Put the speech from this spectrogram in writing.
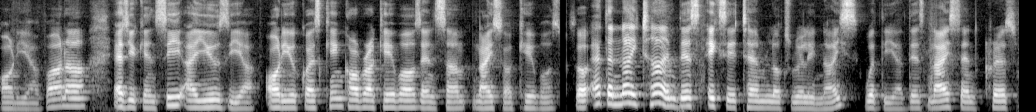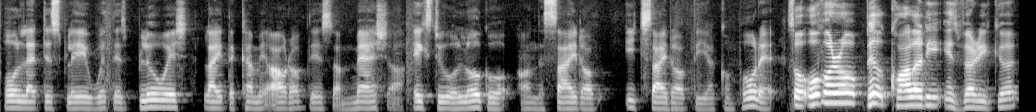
Audirvana. As you can see, I use the uh, AudioQuest King Cobra cables and some nicer cables. So at the night time, this XA10 looks really nice with the uh, this nice and crisp OLED display with this bluish light that coming out of this uh, mesh uh, xDuoo logo on the side of each side of the uh, component. So overall build quality is very good.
